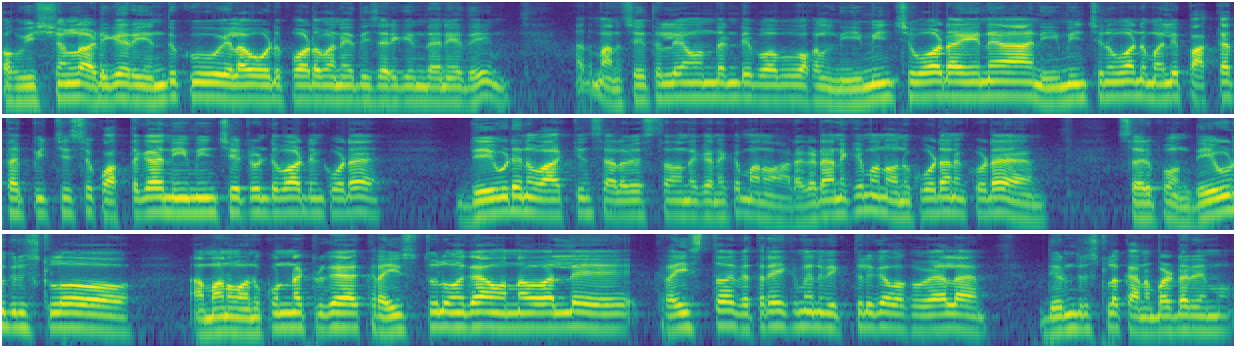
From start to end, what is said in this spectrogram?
ఒక విషయంలో అడిగారు ఎందుకు ఇలా ఓడిపోవడం అనేది జరిగింది అనేది అది మన చేతుల్లో ఏముందండి బాబు? ఒకళ్ళు నియమించేవాడు అయినా ఆ నియమించిన వాడిని మళ్ళీ పక్క తప్పించేసి కొత్తగా నియమించేటువంటి వాడిని కూడా దేవుడైన వాక్యం సెలవిస్తా ఉంది కనుక మనం అడగడానికి మనం అనుకోవడానికి కూడా సరిపోం దేవుడి దృష్టిలో మనం అనుకున్నట్టుగా క్రైస్తులుగా ఉన్న వాళ్ళే క్రైస్తవ వ్యతిరేకమైన వ్యక్తులుగా ఒకవేళ దేవుని దృష్టిలో కనబడ్డారేమో.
